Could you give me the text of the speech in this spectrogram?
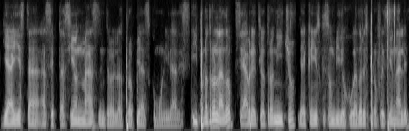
ya hay esta aceptación más dentro de las propias comunidades. Y por otro lado, se abre este otro nicho de aquellos que son videojugadores profesionales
